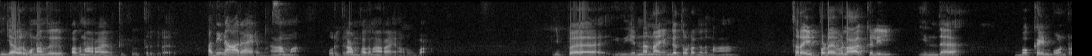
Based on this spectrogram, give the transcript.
இங்கே அவர் கொண்டாந்து பதினாறாயிரத்துக்கு விற்றுருக்கிறார் பதினாறாயிரம் ஆமாம் ஒரு கிராம் பதினாறாயிரம் ரூபாய் இப்போ இது என்னென்னா எங்கே தொடங்குதுன்னா திரைப்பட விழாக்களில் இந்த பொக்கைன் போன்ற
